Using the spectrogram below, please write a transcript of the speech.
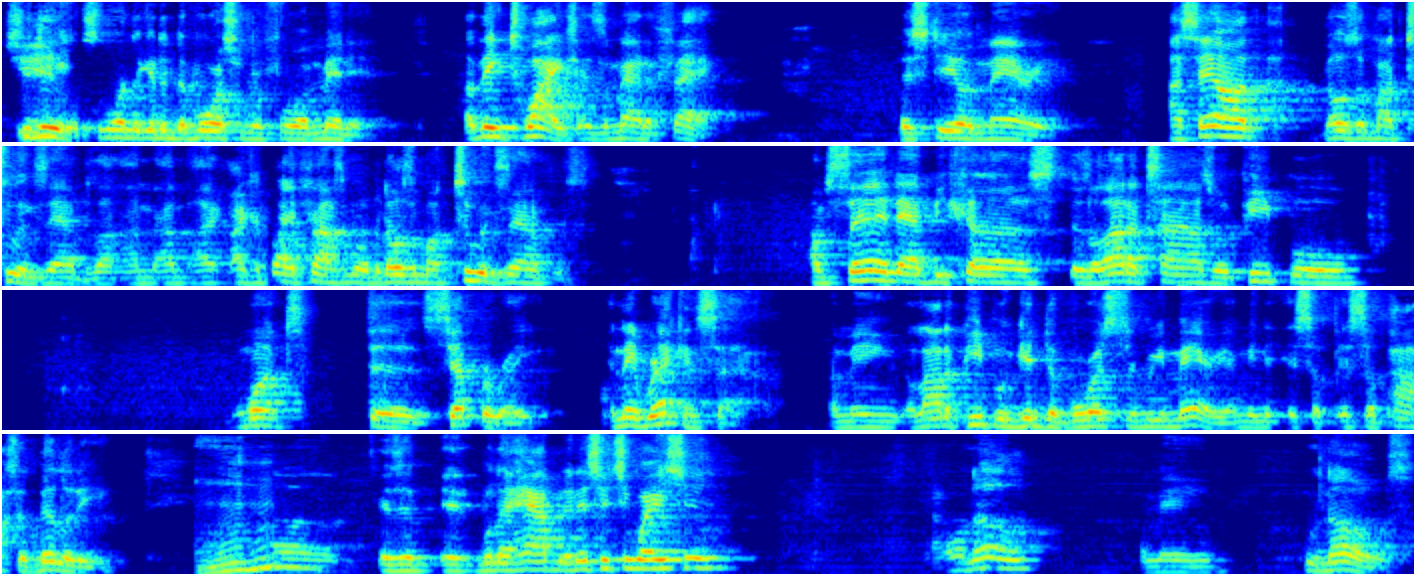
She Yeah. did. She wanted to get a divorce from him for a minute. I think twice, as a matter of fact. They're still married. I say all those are my two examples. I, I, I could probably find some more, but those are my two examples. I'm saying that because there's a lot of times where people want to separate and they reconcile. I mean, a lot of people get divorced and remarry. I mean, it's a it's a possibility. Mhm. Uh, is it, it will it happen in this situation? I don't know. I mean, who knows?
